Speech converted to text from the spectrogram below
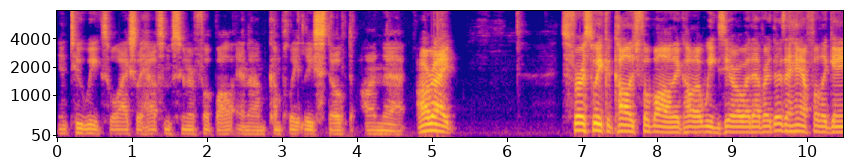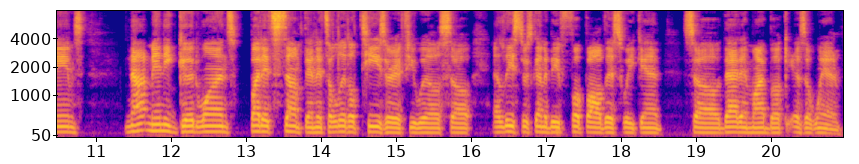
in two weeks. We'll actually have some Sooner football, and I'm completely stoked on that. All right. It's first week of college football. They call it week zero, whatever. There's a handful of games, not many good ones, but it's something. It's a little teaser, if you will. So at least there's going to be football this weekend. So that, in my book, is a win.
